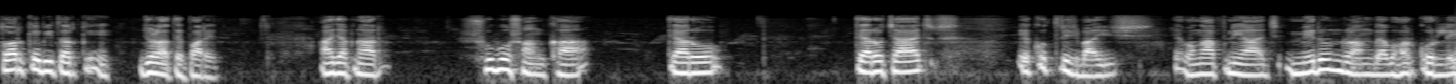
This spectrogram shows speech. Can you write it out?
তর্কে বিতর্কে জড়াতে পারেন। আজ আপনার শুভ সংখ্যা তেরো তেরো চার, একত্রিশ, বাইশ। এবং আপনি আজ মেরুন রং ব্যবহার করলে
